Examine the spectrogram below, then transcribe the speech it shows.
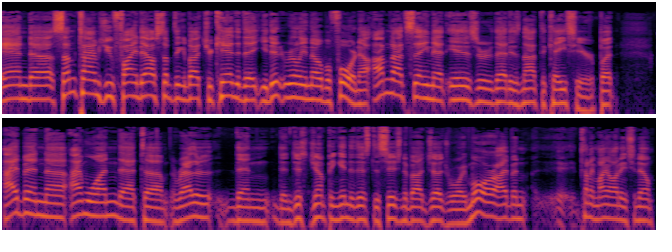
And uh, sometimes you find out something about your candidate you didn't really know before. Now, I'm not saying that is or that is not the case here, but I've been, uh, I'm one that uh, rather than than just jumping into this decision about Judge Roy Moore, I've been uh, telling my audience, you know,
